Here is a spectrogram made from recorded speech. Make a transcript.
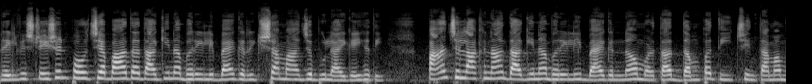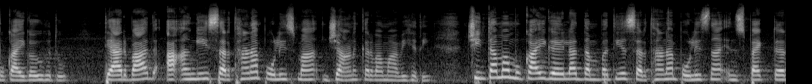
રેલવે સ્ટેશન પહોંચ્યા બાદ આ દાગીના ભરેલી બેગ રિક્ષામાં જ ભૂલાઈ ગઈ હતી. પાંચ લાખના દાગીના ભરેલી બેગ ન મળતા દંપતી ચિંતામાં મુકાઈ ગયું હતું. ત્યારબાદ આ અંગે સરથાણા પોલીસમાં જાણ કરવામાં આવી હતી. ચિંતામાં મુકાઈ ગયેલા દંપતીએ સરથાણા પોલીસના ઇન્સ્પેક્ટર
